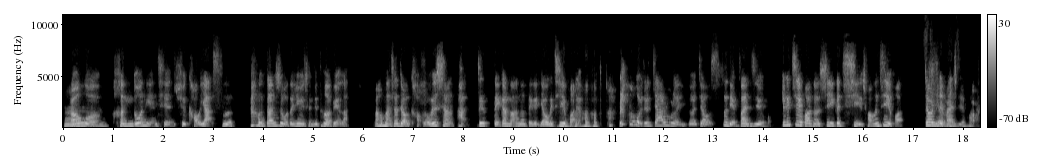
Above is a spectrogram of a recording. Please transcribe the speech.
然后我很多年前去考雅思，然后当时我的英语成绩特别烂，然后马上就要考了，我就想啊，这个得干嘛呢？得要个计划呀。然后我就加入了一个叫四点半计划，这个计划呢是一个起床计划。就是四点半计划，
